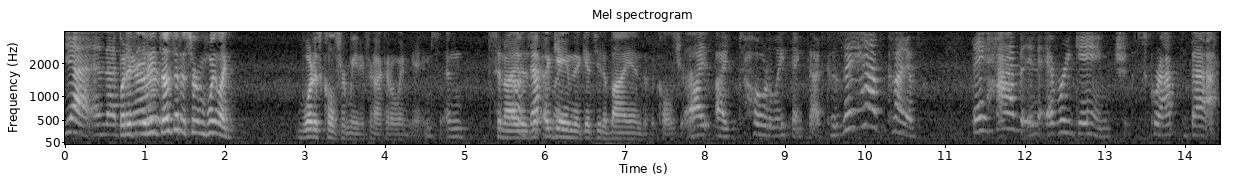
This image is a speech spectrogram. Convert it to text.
yeah, and that. but it, it, does at a certain point. Like, what does culture mean if you're not going to win games? And tonight Oh, is a, a game that gets you to buy into the culture. I, I totally think that because they have kind of they have in every game tr- scrapped back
